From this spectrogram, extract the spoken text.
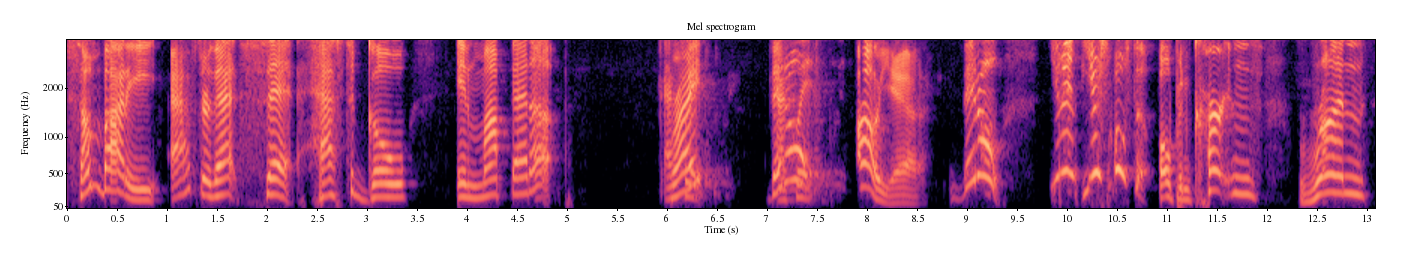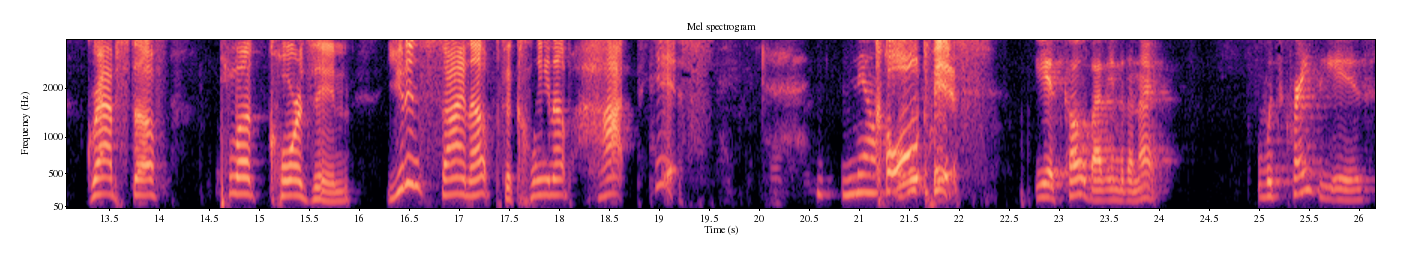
Somebody after that set has to go and mop that up. I right? quit. They I don't. quit. Oh yeah, they don't. You didn't. You're supposed to open curtains, run, grab stuff, plug cords in. You didn't sign up to clean up hot piss, Now, cold what's- piss. Yeah, cold by the end of the night. What's crazy is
